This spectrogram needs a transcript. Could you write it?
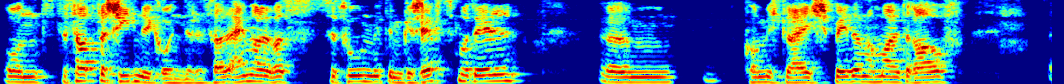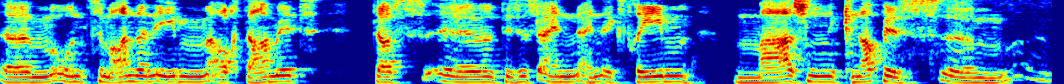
Und das hat verschiedene Gründe. Das hat einmal was zu tun mit dem Geschäftsmodell, ähm, komme ich gleich später nochmal drauf. Ähm, und zum anderen eben auch damit, dass äh, dieses ein, ein extrem margenknappes ähm,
